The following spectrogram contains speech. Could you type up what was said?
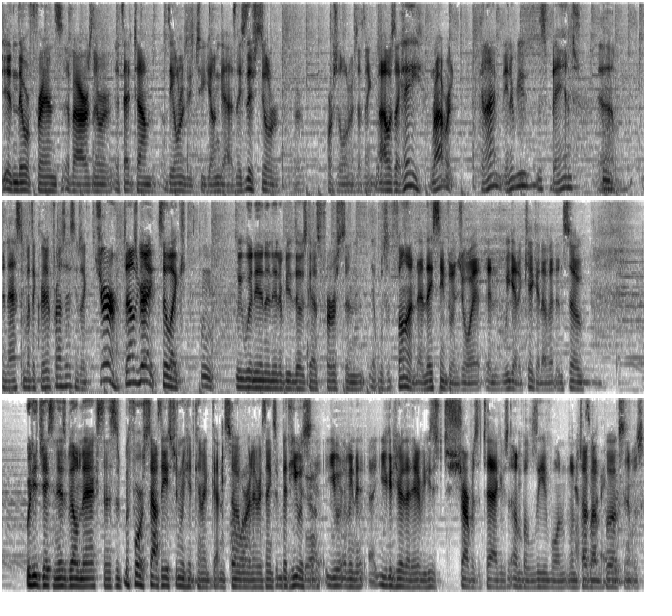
and they were friends of ours. And they were at that time the owners of these two young guys. They they're still are, are partial owners, I think. I was like, hey, Robert, can I interview this band? Hmm. Um, and ask him about the creative process. He was like, "Sure, sounds great." So like, hmm. we went in and interviewed those guys first, and it was fun, and they seemed to enjoy it, and we got a kick out of it. And so we did Jason Isbell next, and this is before Southeastern. We had kind of gotten sober and everything, but he was Yeah. you. I mean, uh, you could hear that interview. He's sharp as a tack. He was unbelievable when we That talk about books, and it was,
